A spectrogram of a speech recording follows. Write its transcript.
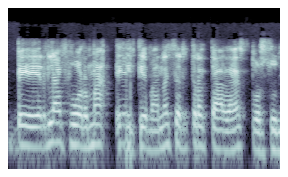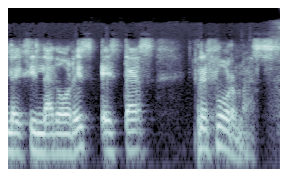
ver la forma en que van a ser tratadas por sus legisladores estas reformas.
